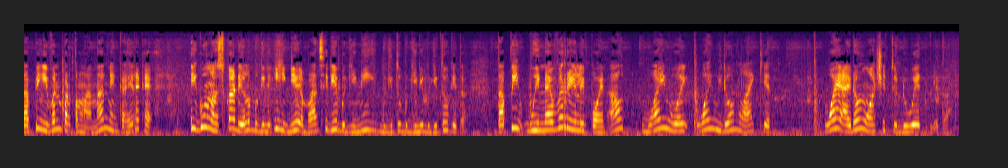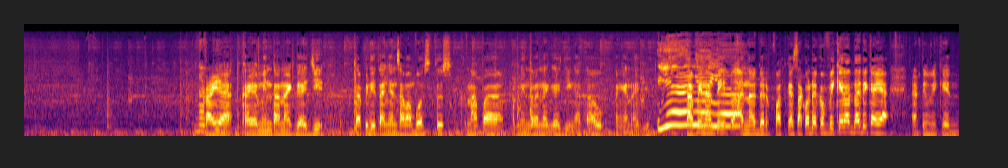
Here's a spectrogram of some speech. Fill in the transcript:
Tapi even pertemanan yang akhirnya kayak ih gue nggak suka dia lo begini. Ih dia apaan sih? Dia begini begitu begini begitu gitu. Tapi we never really point out why why why we don't like it. Why I don't want you to do it gitu. Ngerti Kayak kayak minta naik gaji, tapi ditanyain sama bos terus kenapa minta naik gaji nggak tahu, pengen aja. iya Tapi iya, nanti iya. itu another podcast. Aku udah kepikiran tadi kayak nanti bikin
